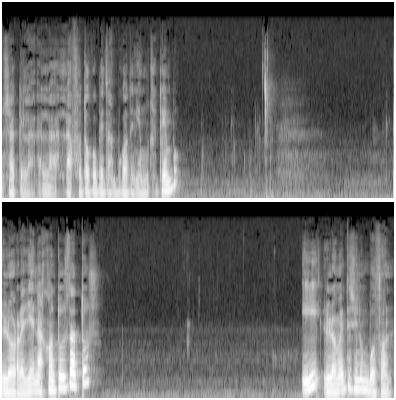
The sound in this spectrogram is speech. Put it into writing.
O sea que la, fotocopia tampoco tenía mucho tiempo. Lo rellenas con tus datos y lo metes en un buzón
